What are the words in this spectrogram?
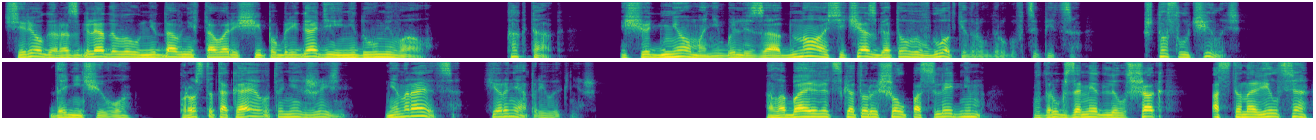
Серега разглядывал недавних товарищей по бригаде и недоумевал. Как так? Еще днем они были заодно, а сейчас готовы в глотке друг другу вцепиться. Что случилось? Да ничего. Просто такая вот у них жизнь. Не нравится? Херня, привыкнешь. Алабаевец, который шел последним, вдруг замедлил шаг — остановился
